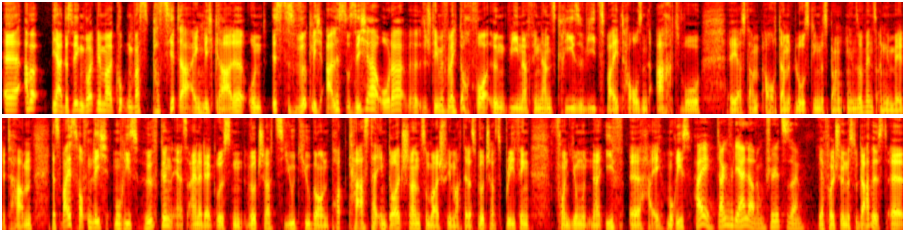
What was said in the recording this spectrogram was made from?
Äh, aber ja, deswegen wollten wir mal gucken, was passiert da eigentlich gerade und ist es wirklich alles so sicher oder äh, stehen wir vielleicht doch vor irgendwie einer Finanzkrise wie 2008, wo äh, ja es dann auch damit losging, dass Banken Insolvenz angemeldet haben. Das weiß hoffentlich Maurice Höfgen. Er ist einer der größten Wirtschafts-YouTuber und Podcaster in Deutschland. Zum Beispiel macht er das Wirtschaftsbriefing von Jung und Naiv. Äh, hi, Maurice. Hi, danke für die Einladung. Schön hier zu sein. Ja, voll schön, dass du da bist. Äh,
